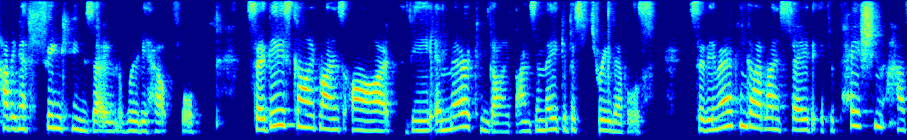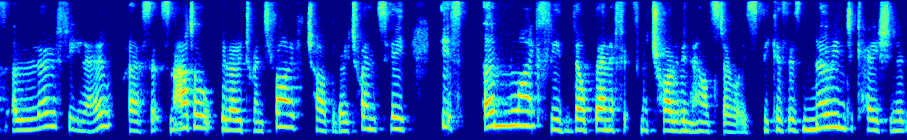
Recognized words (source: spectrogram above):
having a thinking zone really helpful. So these guidelines are the American guidelines, and they give us three levels. So the American guidelines say that if a patient has a low FeNO, uh, so it's an adult below 25, a child below 20, it's unlikely they'll benefit from a trial of inhaled steroids because there's no indication of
